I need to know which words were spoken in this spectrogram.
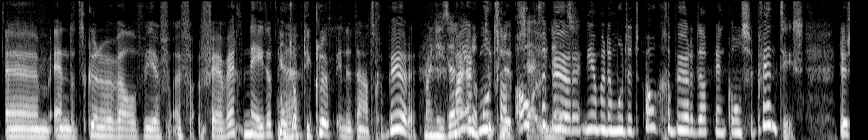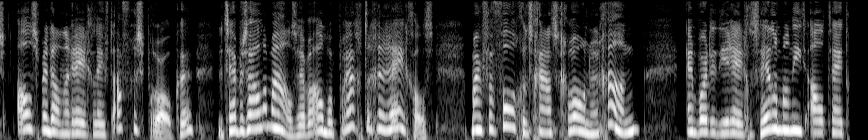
Ehm, en dat kunnen we wel weer ver weg. Nee, dat moet op die club inderdaad gebeuren. Maar niet alleen het op moet de club, dan ook gebeuren. Ja, maar dan moet het ook gebeuren dat men consequent is. Dus als men dan een regel heeft afgesproken... dat hebben ze allemaal. Ze hebben allemaal prachtige regels. Maar vervolgens gaan ze gewoon hun gang... en worden die regels helemaal niet altijd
